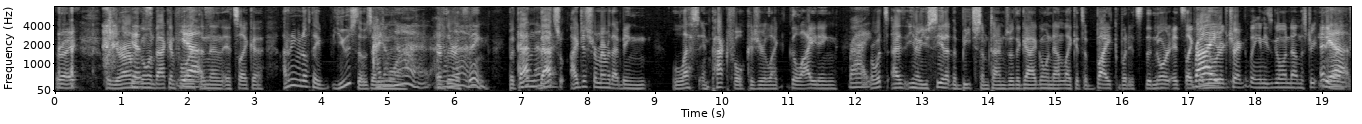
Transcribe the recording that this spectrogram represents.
right? With your arms Yes. going back and forth, Yes. and then it's like a. I don't even know if they use those I don't anymore, know. Or if they're a thing. But I that know. that's I just remember that being less impactful because you're like gliding right? or what's I you know you see it at the beach sometimes with a guy going down like it's a bike but it's the Nord it's like Right. the NordicTrack thing and he's going down the street anyway yes,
